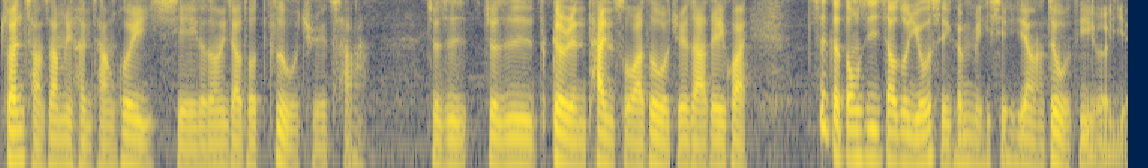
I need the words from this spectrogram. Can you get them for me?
专场上面，很常会写一个东西，叫做自我觉察，就是就是个人探索啊，自我觉察这一块，这个东西叫做有写跟没写一样。对我自己而言，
